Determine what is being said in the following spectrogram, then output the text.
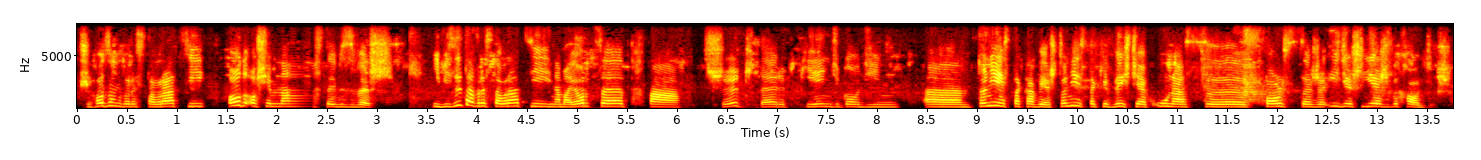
przychodzą do restauracji od 18 wzwyż. I wizyta w restauracji na Majorce trwa 3, 4, 5 godzin. To nie jest taka, wiesz, to nie jest takie wyjście jak u nas w Polsce, że idziesz, jesz, wychodzisz.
